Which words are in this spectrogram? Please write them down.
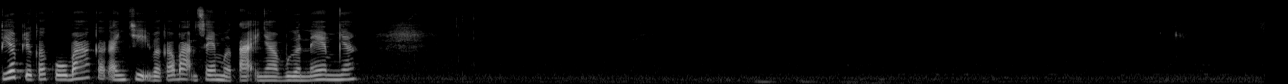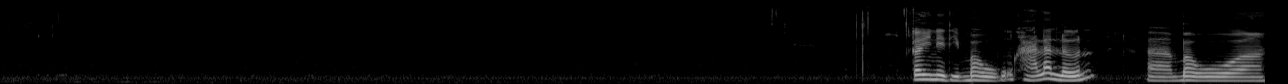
tiếp cho các cô bác, các anh chị và các bạn xem ở tại nhà vườn em nhé. Cây này thì bầu cũng khá là lớn. À, Bầu à,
